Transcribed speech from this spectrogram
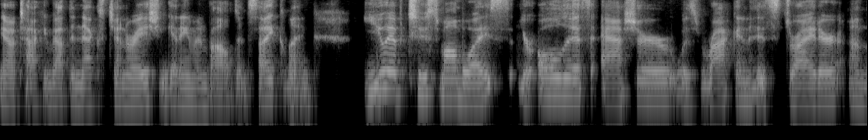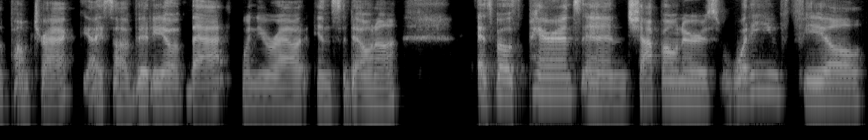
you know, talking about the next generation getting them involved in cycling. You have two small boys. Your oldest, Asher, was rocking his strider on the pump track. I saw a video of that when you were out in Sedona. As both parents and shop owners, what do you feel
